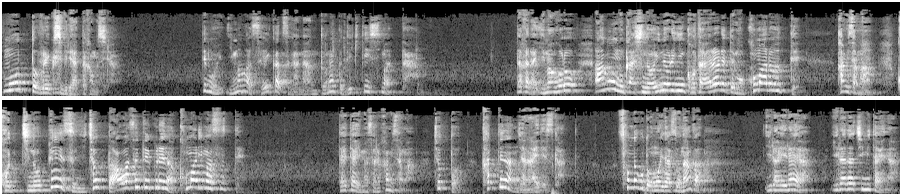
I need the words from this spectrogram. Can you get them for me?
もっとフレキシビルやったかもしらん。でも今は生活がなんとなくできてしまった。だから今頃あの昔の祈りに応えられても困るって神様こっちのペースにちょっと合わせてくれな困りますって。大体今更神様ちょっと勝手なんじゃないですか。ってそんなこと思い出すとなんかイライラや苛立ちみたいな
